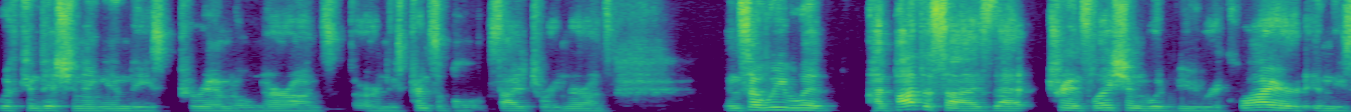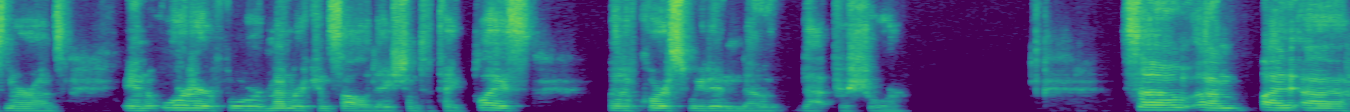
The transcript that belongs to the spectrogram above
with conditioning in these pyramidal neurons or in these principal excitatory neurons. And so we would hypothesize that translation would be required in these neurons in order for memory consolidation to take place. But of course, we didn't know that for sure. So um, by, uh,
